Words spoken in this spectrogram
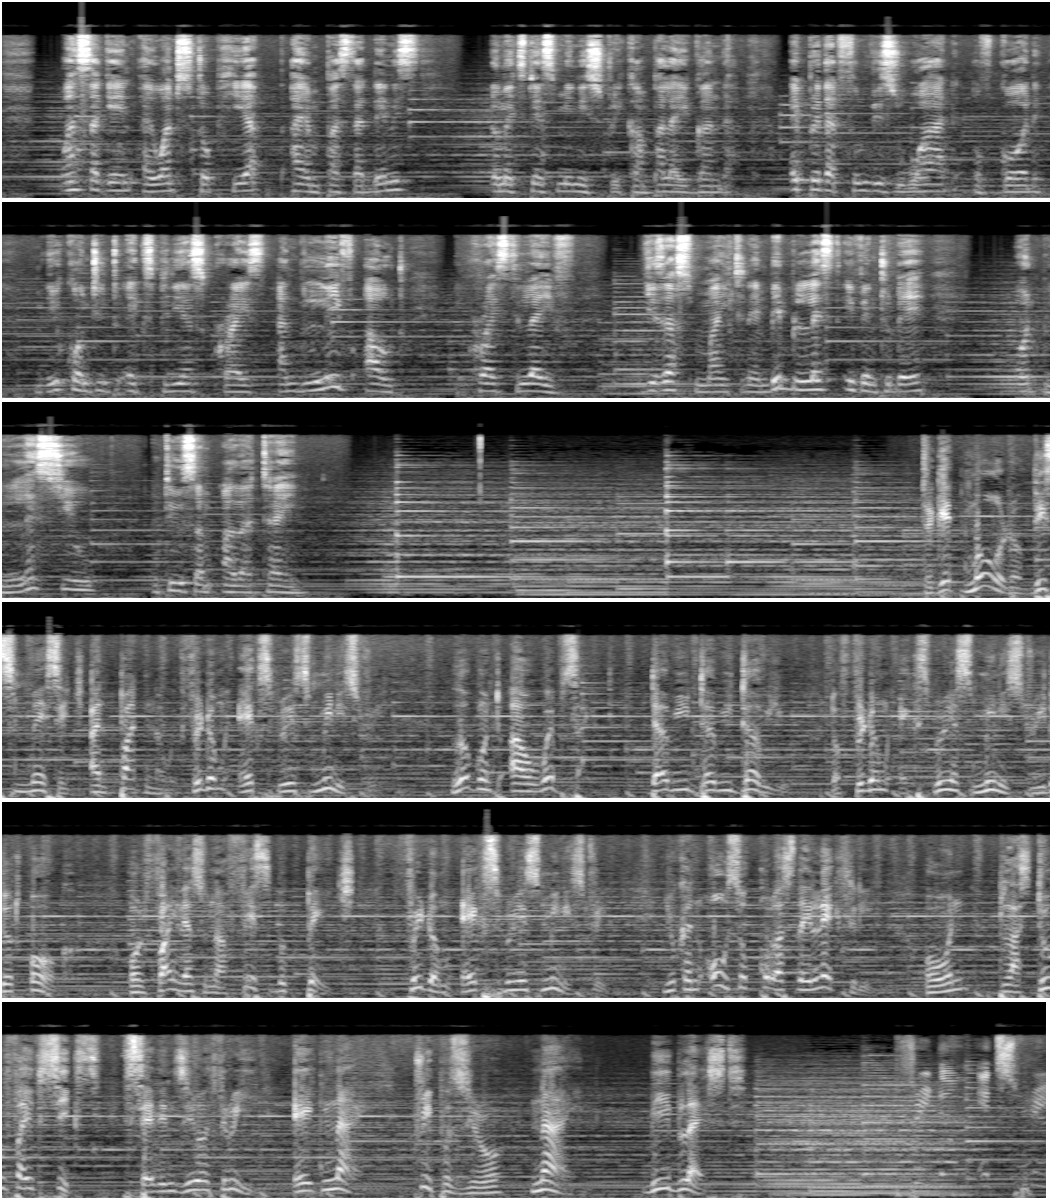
Once again, I want to stop here. I am Pastor Dennis, Freedom Experience Ministry, Kampala, Uganda. I pray that through this word of God, you continue to experience Christ and live out a Christ life. Jesus' mighty name. Be blessed even today. God bless you until some other time. To get more of this message and partner with Freedom Experience Ministry, log on to our website www.freedomexperienceministry.org or find us on our Facebook page, Freedom Experience Ministry. You can also call us directly on plus 256 703 89 0009. Be blessed. Freedom Experience.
